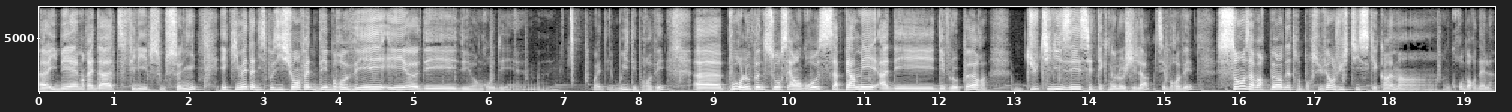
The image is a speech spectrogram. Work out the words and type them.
euh, IBM Red Hat Philips ou Sony et qui mettent à disposition en fait des brevets et euh, des- en gros des Oui, des brevets, euh, pour l'open source. Et en gros, ça permet à des développeurs d'utiliser ces technologies-là, ces brevets, sans avoir peur d'être poursuivis en justice, ce qui est quand même un, un gros bordel,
